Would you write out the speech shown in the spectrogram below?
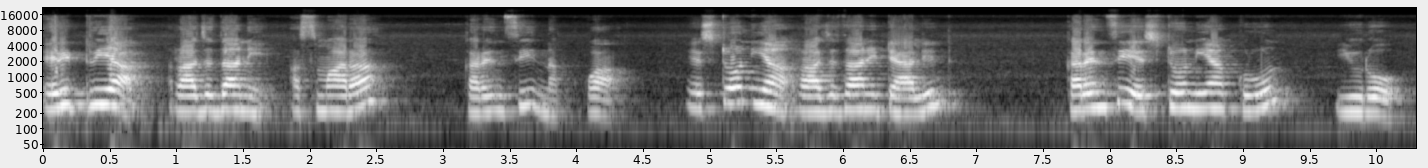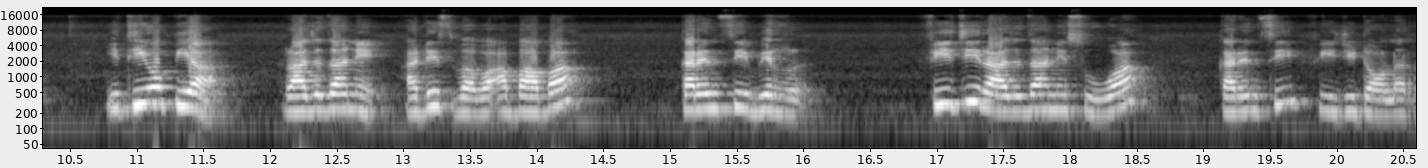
Eritrea రాజధాని అస్మారా కరెన్సీ నక్వా. ఎస్టోనియా రాజధాని Tallinn currency Estonia kroon euro. Ethiopia రాజధాని Addis Ababa currency birr. Fiji రాజధాని Suva currency Fiji dollar.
